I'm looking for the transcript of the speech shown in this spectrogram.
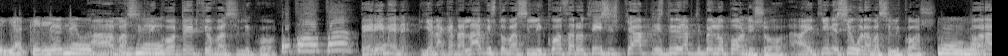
γιατί λένε ότι Α, είναι... βασιλικό, τέτοιο βασιλικό. Περίμενε, για να καταλάβεις το βασιλικό θα ρωτήσεις ποια από τις δύο είναι από την Πελοπόννησο. Α, εκεί είναι σίγουρα βασιλικός. Ναι, Τώρα,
